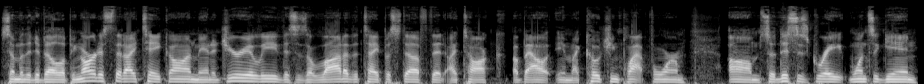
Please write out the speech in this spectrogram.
some of the developing artists that I take on managerially. This is a lot of the type of stuff that I talk about in my coaching platform. Um, so this is great. Once again,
